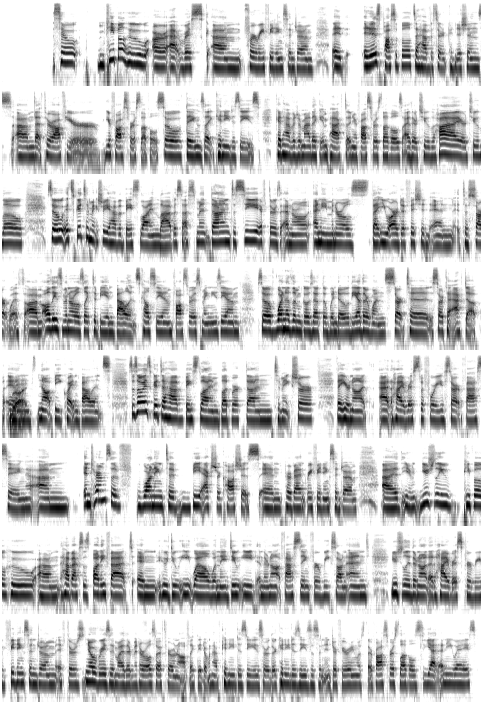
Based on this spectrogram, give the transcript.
So, people who are at risk um, for refeeding syndrome, it, it is possible to have certain conditions um, that throw off your your phosphorus levels. So things like kidney disease can have a dramatic impact on your phosphorus levels, either too high or too low. So it's good to make sure you have a baseline lab assessment done to see if there's any minerals that you are deficient in to start with. Um, all these minerals like to be in balance: calcium, phosphorus, magnesium. So if one of them goes out the window, the other ones start to start to act up and right. not be quite in balance. So it's always good to have baseline blood work done to make sure that you're not at high risk before you start fasting. Um, in terms of wanting to be extra cautious and prevent refeeding syndrome, uh, you know, usually people who um, have excess body fat and who do eat well, when they do eat and they're not fasting for weeks on end, usually they're not at high risk for refeeding syndrome if there's no reason why their minerals are thrown off, like they don't have kidney disease or their kidney disease isn't interfering with their phosphorus levels yet, anyways.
